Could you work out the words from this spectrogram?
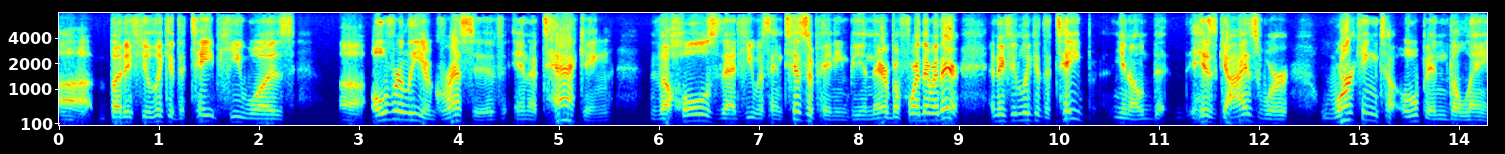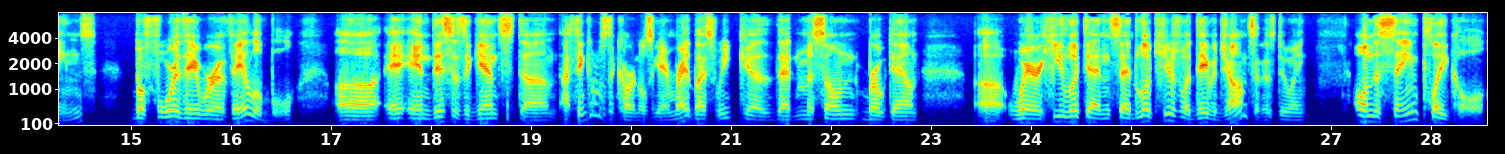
Uh, but if you look at the tape, he was uh, overly aggressive in attacking the holes that he was anticipating being there before they were there. And if you look at the tape, you know, the, his guys were working to open the lanes before they were available. Uh, and, and, this is against, um, I think it was the Cardinals game, right? Last week uh, that Masson broke down, uh, where he looked at and said, Look, here's what David Johnson is doing. On the same play call,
